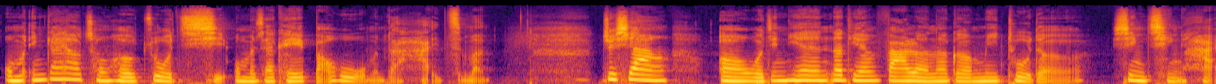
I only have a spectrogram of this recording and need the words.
我们应该要从何做起，我们才可以保护我们的孩子们？就像，呃，我今天那天发了那个 Me Too 的。性侵害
